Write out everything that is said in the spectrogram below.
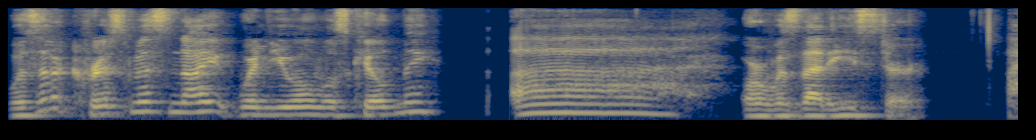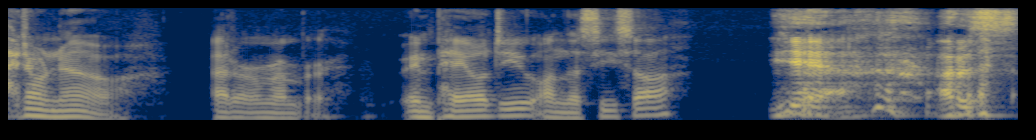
was it a Christmas night when you almost killed me? uh Or was that Easter? i don't know i don't remember impaled you on the seesaw Yeah. I was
